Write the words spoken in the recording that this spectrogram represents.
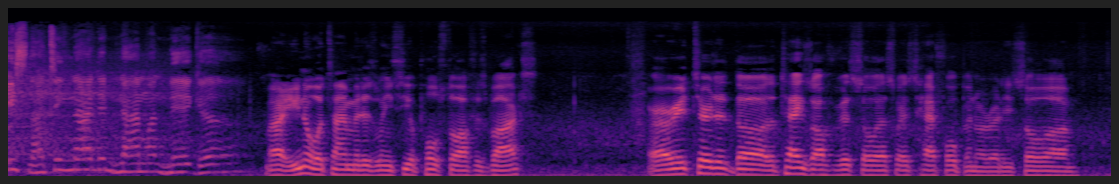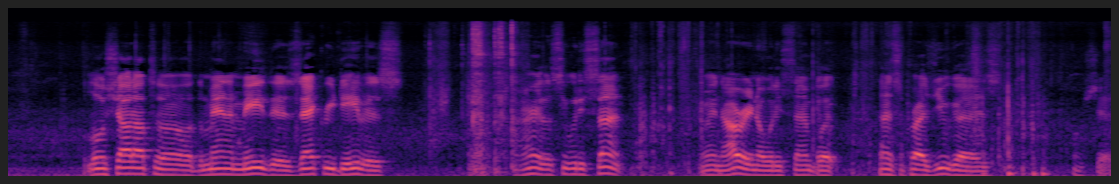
It's 1999, my nigga. Alright, you know what time it is when you see a post office box. I already turned the, the tags off of it, so that's why it's half open already. So, um, a little shout out to the man that made this, Zachary Davis. Alright, let's see what he sent. I mean, I already know what he sent, but kind of surprised you guys. Oh shit,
